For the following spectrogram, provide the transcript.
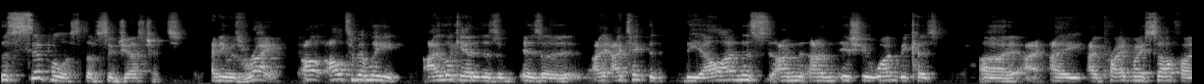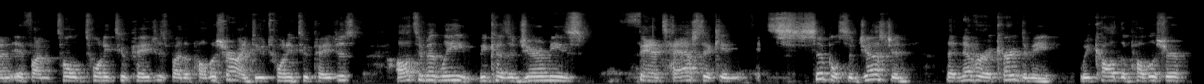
the simplest of suggestions, and he was right. ultimately, I look at it as a as a I, I take the the L on this on on issue one because uh, I, I, pride myself on if I'm told 22 pages by the publisher, I do 22 pages. Ultimately, because of Jeremy's fantastic and simple suggestion that never occurred to me, we called the publisher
